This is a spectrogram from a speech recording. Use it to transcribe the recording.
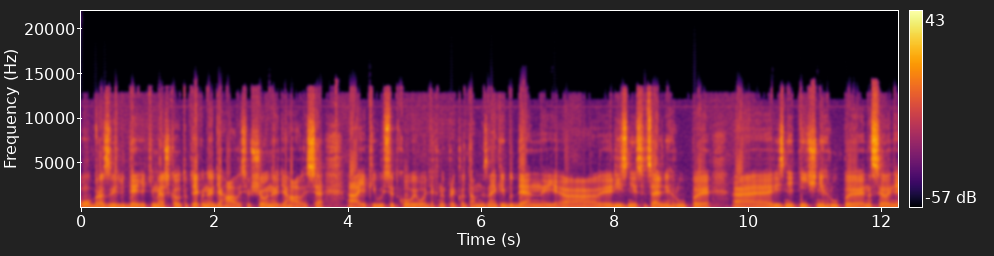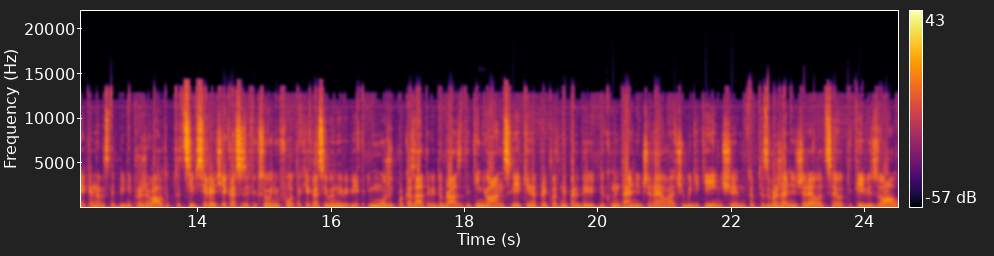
образи людей, які мешкали, тобто як вони одягалися, в що вони одягалися, який був святковий одяг, наприклад, там не знаю, який буденний, різні соціальні групи, різні етнічні групи населення, яке на нас на півдні проживало. Тобто ці всі речі якраз і зафіксовані в фотах, якраз і вони і можуть показати відобразити зобразити ті нюанси, які, наприклад, не передають документальні джерела чи будь-які інші. Тобто зображальні джерела це от такий візуал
